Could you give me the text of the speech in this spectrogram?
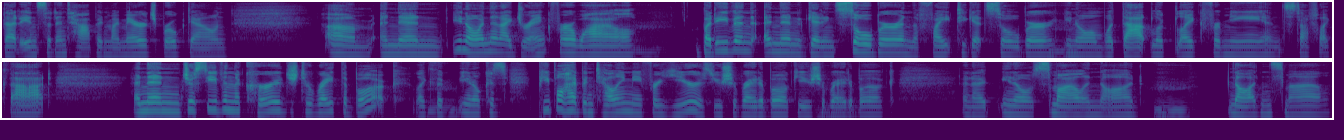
that incident happened. My marriage broke down. Um and then, you know, and then I drank for a while. Mm. But even and then getting sober and the fight to get sober, you mm-hmm. know, and what that looked like for me and stuff like that. And then just even the courage to write the book, like the, mm-hmm. you know, because people had been telling me for years, you should write a book, you should mm-hmm. write a book. And I, you know, smile and nod, nod and smile,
